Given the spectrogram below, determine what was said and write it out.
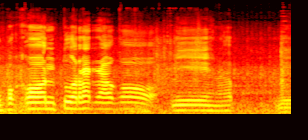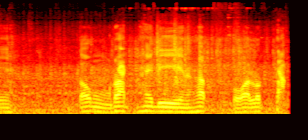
อุปกรณ์ตัวรัดเราก็มีนะครับมีต้องรัดให้ดีนะครับ เพราะว่ารถตัก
